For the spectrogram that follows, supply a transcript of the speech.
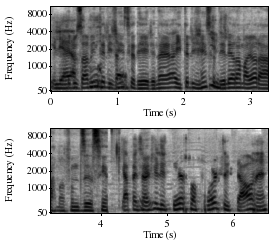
Ele, é Ele usava a inteligência dele, né? A inteligência Isso. dele era a maior arma, vamos dizer assim. E apesar de ele ter a sua força e tal, né,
